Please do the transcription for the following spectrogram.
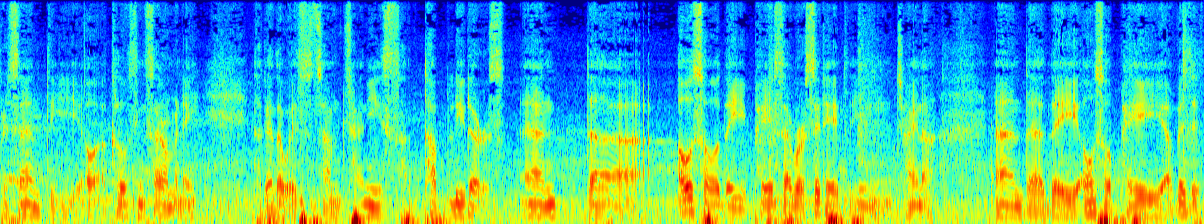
present the uh, closing ceremony together with some Chinese top leaders, and uh, also they pay several cities in China, and uh, they also pay a visit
